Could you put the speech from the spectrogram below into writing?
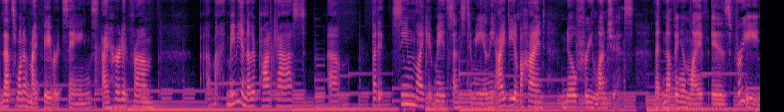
that's one of my favorite sayings. I heard it from um, maybe another podcast, um, but it seemed like it made sense to me. And the idea behind no free lunches, that nothing in life is free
